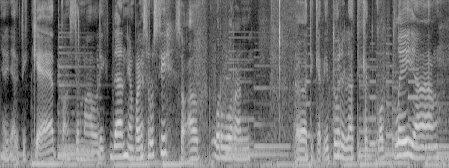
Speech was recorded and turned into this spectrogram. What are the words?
Nyari-nyari tiket konser Malik. Dan yang paling seru sih soal war-waran uh, tiket itu adalah tiket Coldplay yang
